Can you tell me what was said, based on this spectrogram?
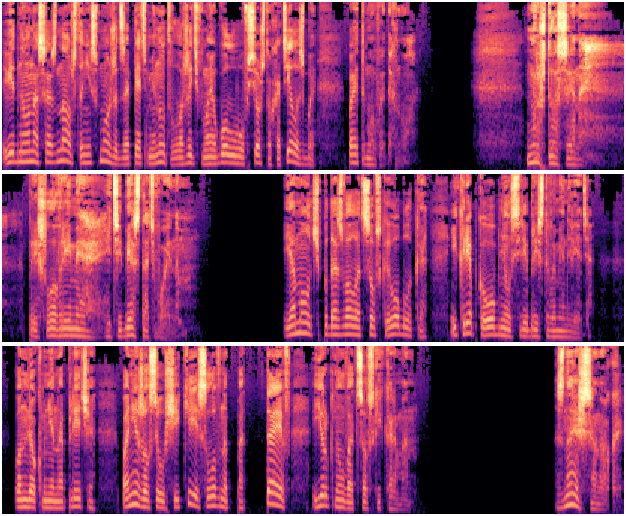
Видно, он осознал, что не сможет за пять минут вложить в мою голову все, что хотелось бы, поэтому выдохнул. «Ну что, сын, пришло время и тебе стать воином». Я молча подозвал отцовское облако и крепко обнял серебристого медведя. Он лег мне на плечи, понежился у щеки и, словно подтаив, юркнул в отцовский карман. «Знаешь, сынок»,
